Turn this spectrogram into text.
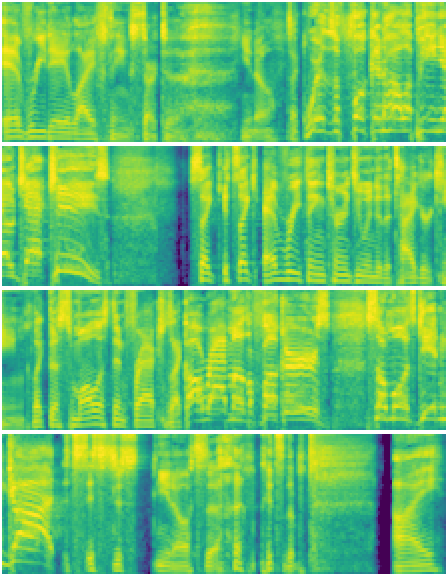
everyday life things start to, you know, it's like, where's the fucking jalapeno jack cheese? It's like it's like everything turns you into the Tiger King. Like the smallest infractions, like, all right, motherfuckers, someone's getting got. It's it's just, you know, it's the it's the I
